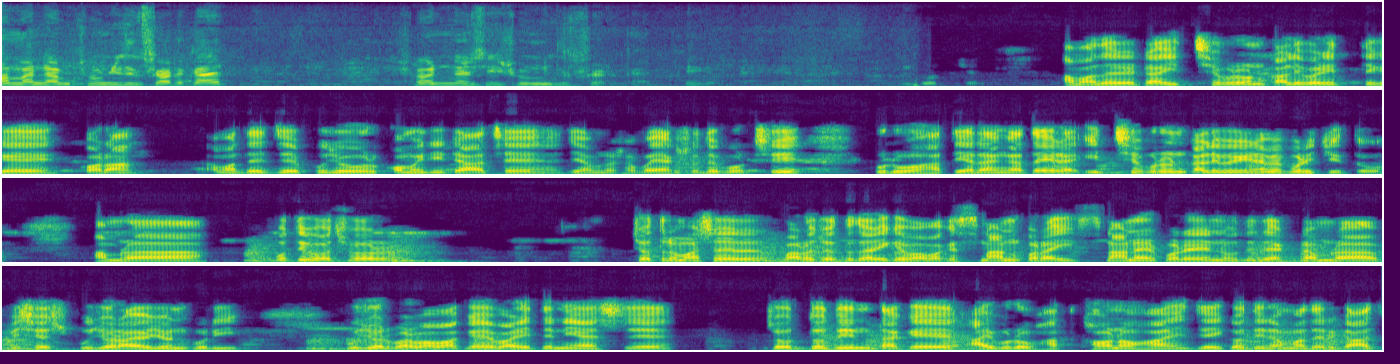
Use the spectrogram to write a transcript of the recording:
আমার নাম সুনীল সরকার সন্ন্যাসী সুনীল সরকার। ঠিক আছে। আমাদের এটা ইচ্ছে পূরণ কালীবাড়ির থেকে করা। আমাদের যে পুজোর কমিটিটা আছে, যে আমরা সবাই একসাথে করছি, পূর্ব হাতিয়াডাঙ্গাতে এরা ইচ্ছে পূরণ কালীবাড়ি নামে পরিচিত। আমরা প্রতি বছর চৈত্র মাসের বারো চোদ্দ তারিখে বাবাকে স্নান করাই। স্নানের পরে নদীতে একটা আমরা বিশেষ পুজোর আয়োজন করি। পুজোর পর বাবাকে বাড়িতে নিয়ে আসে। চোদ্দ দিন তাকে আইবুড়ো ভাত খাওয়ানো হয়। যেই কদিন আমাদের গাছ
